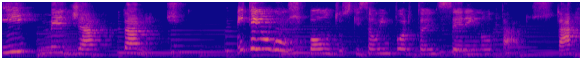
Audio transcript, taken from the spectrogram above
imediatamente. E tem alguns pontos que são importantes serem notados, tá?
